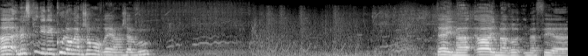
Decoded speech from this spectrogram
Euh, le skin, il est cool en argent, en vrai, hein, j'avoue. Il m'a... Ah, il m'a Il m'a fait... Euh...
